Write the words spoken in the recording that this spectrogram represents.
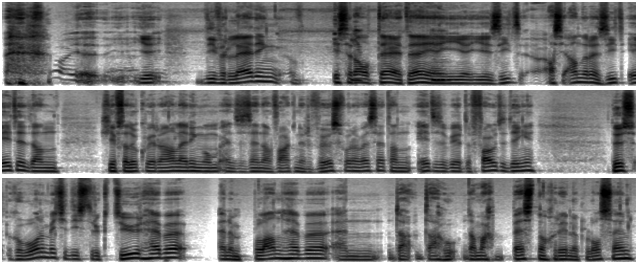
die verleiding is er altijd. Hè. Je, mhm. je, je, ziet, als je anderen ziet eten, dan geeft dat ook weer een aanleiding om, en ze zijn dan vaak nerveus voor een wedstrijd, dan eten ze weer de foute dingen. Dus gewoon een beetje die structuur hebben en een plan hebben, en dat, dat, dat mag best nog redelijk los zijn.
